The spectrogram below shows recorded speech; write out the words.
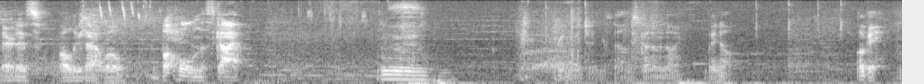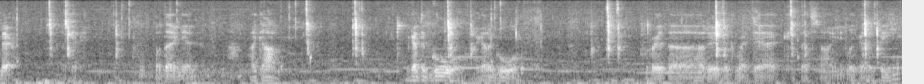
There it is. Oh, look at that little butthole in the sky. Kind of annoying. Wait, no. Okay, there. Okay. Put that again. I got him. I got the ghoul. I got a ghoul. Where the, how do you look at my deck? That's not how you look at a B.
